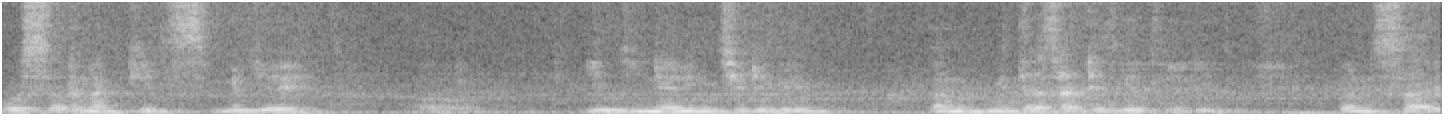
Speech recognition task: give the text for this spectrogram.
हो सर नक्कीच. म्हणजे इंजिनिअरिंगची डिग्री पण मी त्यासाठीच घेतलेली. पण सर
